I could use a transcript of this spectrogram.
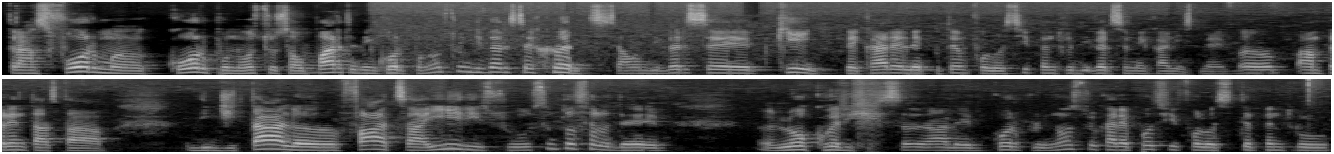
transformă corpul nostru sau parte din corpul nostru în diverse hărți sau în diverse chei pe care le putem folosi pentru diverse mecanisme. Amprenta asta digitală, fața, irisul, sunt tot felul de locuri ale corpului nostru care pot fi folosite pentru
